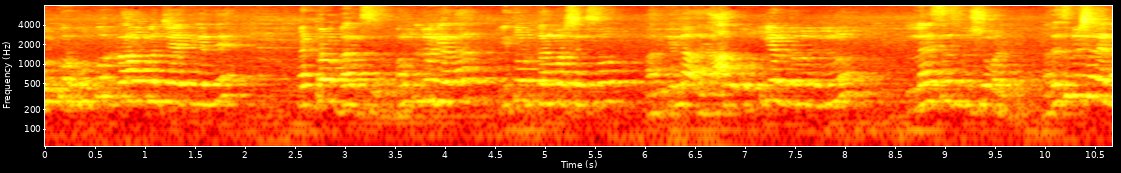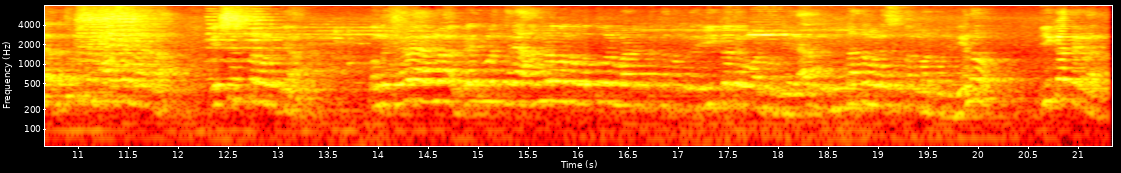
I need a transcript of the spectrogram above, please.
ಉಲ್ಕೂರು ಉಲ್ಕೂರು ಗ್ರಾಮ ಪಂಚಾಯತಿಯಲ್ಲಿ ಪೆಟ್ರೋಲ್ ಬಂಕ್ಸ್, ಬಂಕ್ಗಳಿಗೆಲ್ಲ ವಿತೌಟ್ ಕನ್ವರ್ಷನ್ಸ್ ಅದಕ್ಕೆಲ್ಲ ಯಾರು ಒಪ್ಪಿಗೆ ನೀನು ಲೈಸೆನ್ಸ್ ಇಶ್ಯೂ ಮಾಡಿ ರೆಸಲ್ಯೂಷನ್ ಇಲ್ಲ ರೆಸಲ್ಯೂಷನ್ ಪಾಸ್ ಮಾಡಿಲ್ಲ ಎಷ್ಟೆಷ್ಟು ತಗೊಂಡಿದ್ಯಾ ಒಂದು ಕೆರೆ ಅಂಗಳ ಬೇಕುಗಳ ಕೆರೆ ಅಂಗಳವನ್ನು ಒತ್ತುವರಿ ಮಾಡಿರ್ತಕ್ಕಂಥದ್ದು ಈ ಖಾತೆ ಮಾಡ್ಕೊಟ್ಟಿದ್ಯಾ ಯಾರು ಉನ್ನತ ಮನೆ ಸುತ್ತ ಮಾಡ್ಕೊಂಡಿದ್ಯೇನು ಈ ಖಾತೆಗಳಲ್ಲ.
